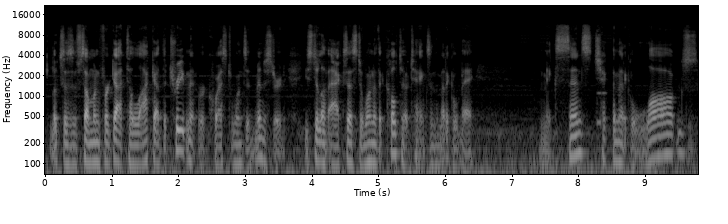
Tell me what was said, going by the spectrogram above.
It looks as if someone forgot to lock out the treatment request once administered. You still have access to one of the Kolto tanks in the medical bay. Makes sense. Check the medical logs.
